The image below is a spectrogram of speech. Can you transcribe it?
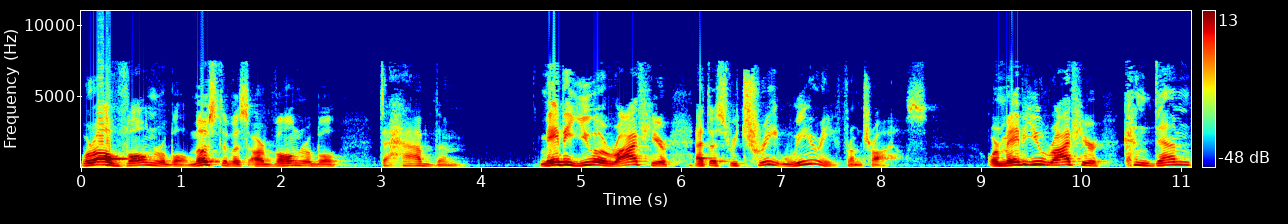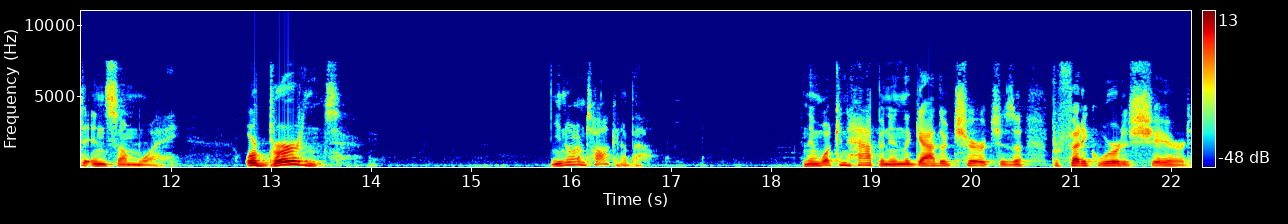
We're all vulnerable. Most of us are vulnerable to have them. Maybe you arrive here at this retreat weary from trials. Or maybe you arrive here condemned in some way or burdened. You know what I'm talking about. And then what can happen in the gathered church as a prophetic word is shared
